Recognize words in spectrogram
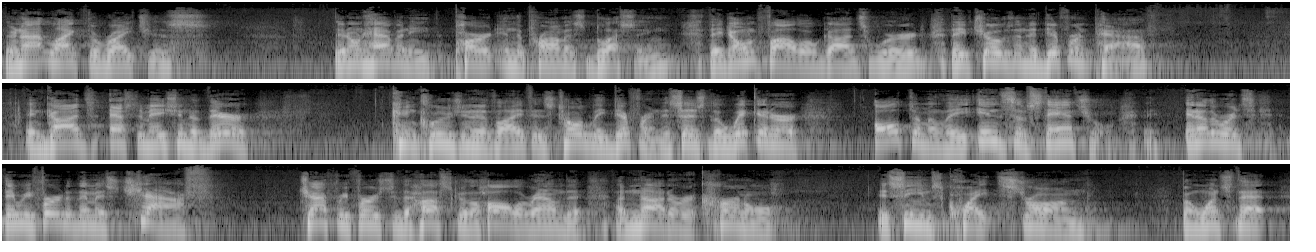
They're not like the righteous. They don't have any part in the promised blessing. They don't follow God's word. They've chosen a different path. And God's estimation of their conclusion of life is totally different. It says the wicked are ultimately insubstantial. In other words, they refer to them as chaff. Chaff refers to the husk or the hull around a nut or a kernel. It seems quite strong, but once that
